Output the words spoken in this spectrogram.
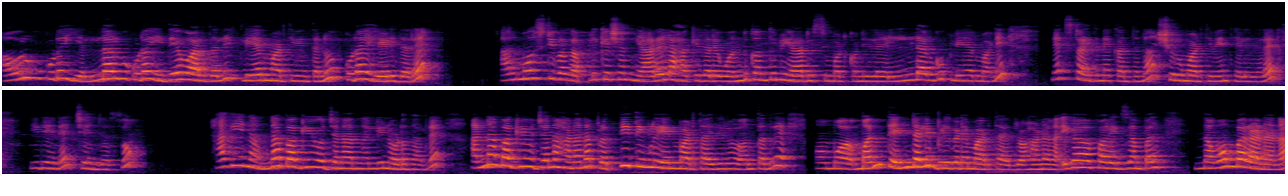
ಅವ್ರಿಗೂ ಕೂಡ, ಎಲ್ಲರಿಗೂ ಕೂಡ ಇದೇ ವಾರದಲ್ಲಿ ಕ್ಲಿಯರ್ ಮಾಡ್ತೀವಿ ಅಂತಲೂ ಕೂಡ ಹೇಳಿದ್ದಾರೆ. ಆಲ್ಮೋಸ್ಟ್ ಇವಾಗ ಅಪ್ಲಿಕೇಶನ್ ಯಾರೆಲ್ಲ ಹಾಕಿದ್ದಾರೆ, ಒಂದು ಕಂತೂ ಯಾರು ರಿಸೀವ್ ಮಾಡ್ಕೊಂಡಿಲ್ಲ, ಎಲ್ಲರಿಗೂ ಕ್ಲಿಯರ್ ಮಾಡಿ ನೆಕ್ಸ್ಟ್ ಐದನೇ ಕಂತನ್ನ ಶುರು ಮಾಡ್ತೀವಿ ಅಂತ ಹೇಳಿದ್ದಾರೆ. ಇದೇನೇ ಚೇಂಜಸ್ಸು ಹಾಗೆ ಇನ್ನು ಅನ್ನಭಾಗ್ಯ ಯೋಜನೆಯಲ್ಲಿ ನೋಡೋದಾದರೆ ಅನ್ನಭಾಗ್ಯ ಯೋಜನೆ ಹಣನ ಪ್ರತಿ ತಿಂಗಳು ಏನು ಮಾಡ್ತಾ ಇದ್ರು ಅಂತಂದರೆ ಮಂತ್ ಎಂಡಲ್ಲಿ ಬಿಡುಗಡೆ ಮಾಡ್ತಾ ಇದ್ರು ಹಣನ. ಈಗ ಫಾರ್ ಎಕ್ಸಾಂಪಲ್ ನವಂಬರ್ ಹಣನ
